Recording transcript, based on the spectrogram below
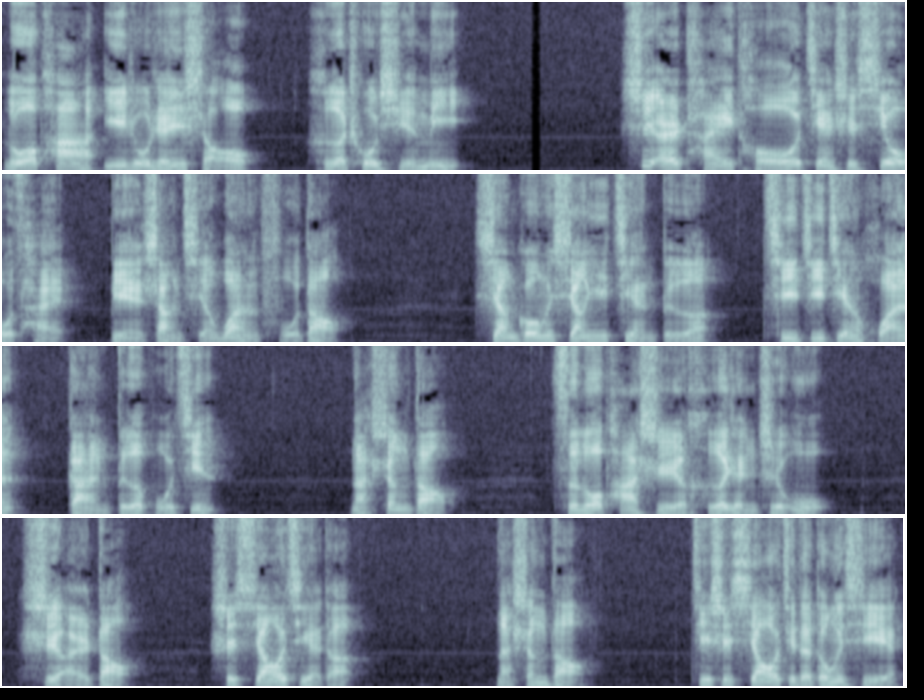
罗帕已入人手。”何处寻觅？侍儿抬头见是秀才，便上前万福道：“相公想以俭德，岂急见还？感得不尽。”那生道：“此罗帕是何人之物？”侍儿道：“是小姐的。”那生道：“既是小姐的东西，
